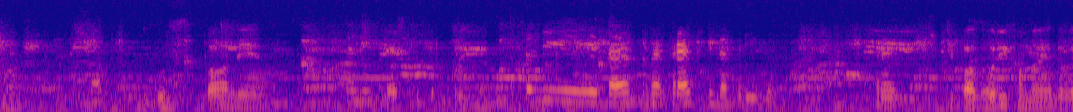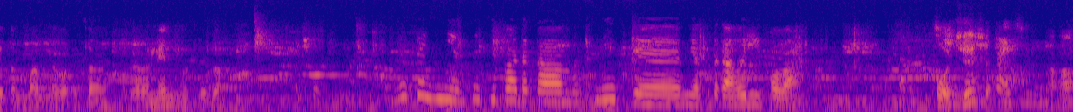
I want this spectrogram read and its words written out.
Знаю. Густали, фре- фрески да фріго. Фрески. Типа з горіхами, диви, там мармелад, ця карамель внутрі, да? Що? Ну це ні, це типа така смесь, е, як така горіхова. О, чуєш? Ага.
